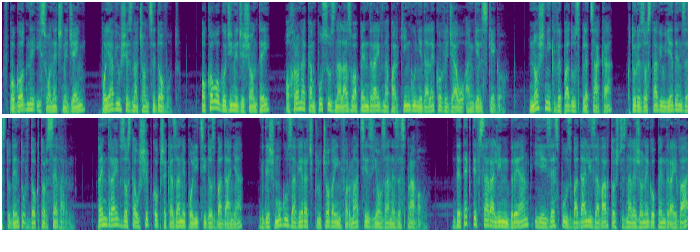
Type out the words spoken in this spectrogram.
w pogodny i słoneczny dzień, pojawił się znaczący dowód. Około godziny 10 ochrona kampusu znalazła pendrive na parkingu niedaleko Wydziału Angielskiego. Nośnik wypadł z plecaka, który zostawił jeden ze studentów dr Severn. Pendrive został szybko przekazany policji do zbadania, gdyż mógł zawierać kluczowe informacje związane ze sprawą. Detektyw Sarah Lynn Bryant i jej zespół zbadali zawartość znalezionego pendrive'a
